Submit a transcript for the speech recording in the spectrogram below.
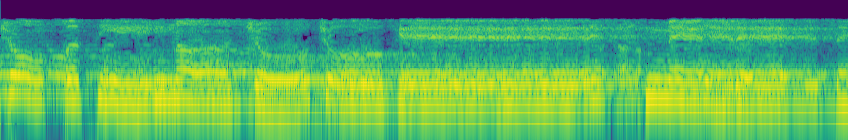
چو پسینہ چو چو کے میرے سے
